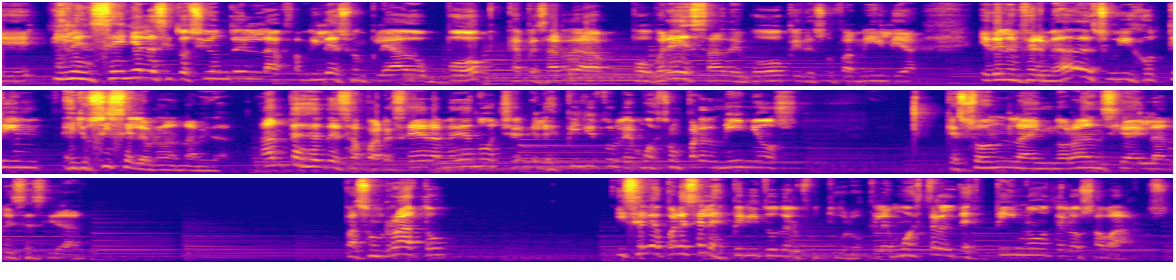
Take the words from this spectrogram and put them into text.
Eh, y le enseña la situación de la familia de su empleado Bob, que a pesar de la pobreza de Bob y de su familia y de la enfermedad de su hijo Tim, ellos sí celebran la Navidad. Antes de desaparecer a medianoche, el espíritu le muestra un par de niños que son la ignorancia y la necesidad. Pasa un rato, y se le aparece el espíritu del futuro, que le muestra el destino de los avaros.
